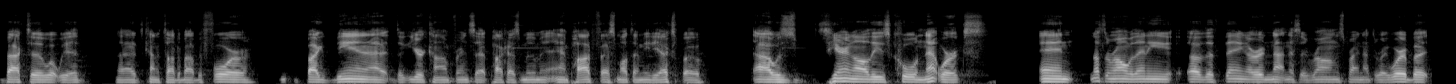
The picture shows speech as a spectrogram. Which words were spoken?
back to what we had, had kind of talked about before, by being at the, your conference at Podcast Movement and Podfest Multimedia Expo, I was hearing all these cool networks, and nothing wrong with any of the thing, or not necessarily wrong is probably not the right word, but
